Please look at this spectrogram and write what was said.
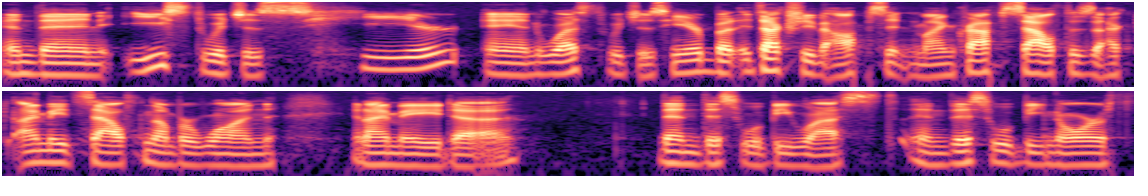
and then east, which is here, and west, which is here. But it's actually the opposite in Minecraft. South is act I made south number one, and I made uh, then this will be west, and this will be north,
